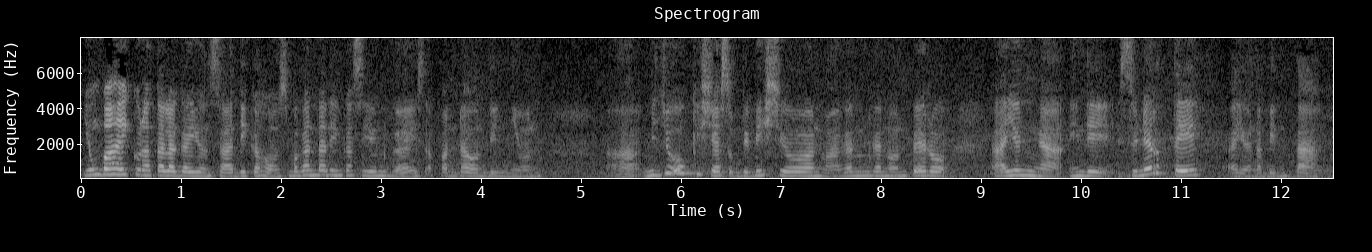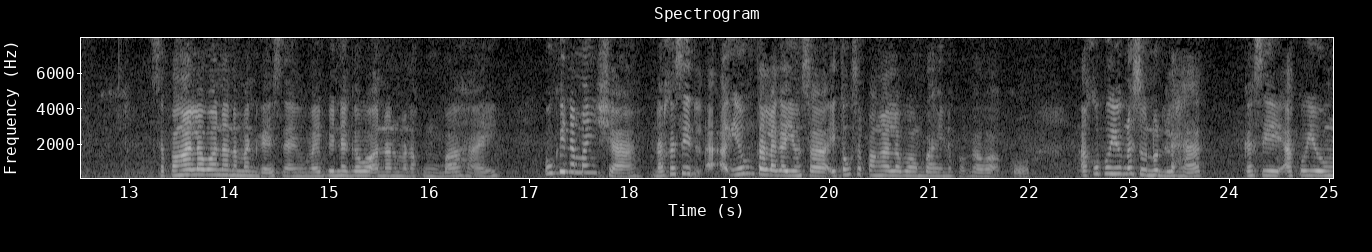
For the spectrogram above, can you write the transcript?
yung bahay ko na talaga yun sa Dika Homes. Maganda din kasi yun guys. Up and down din yun. Ah, medyo okay siya. Subdivision, mga ganun ganon. Pero, ayun nga, hindi sinerte. Ayun, nabinta. Sa pangalawa na naman guys, na may pinagawa na naman akong bahay. Okay naman siya. Na kasi, ah, yung talaga yung sa, itong sa pangalawang bahay na paggawa ko, ako po yung nasunod lahat. Kasi ako yung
